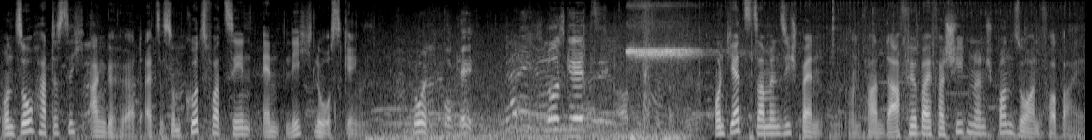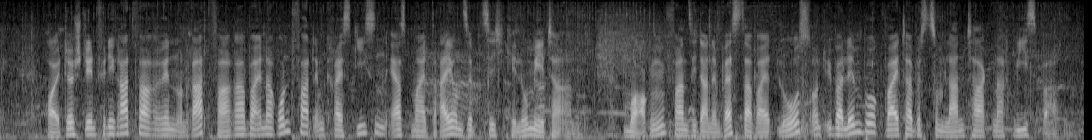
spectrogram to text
Und so hat es sich angehört, als es um kurz vor 10 endlich losging. Gut, okay. Los geht's! Und jetzt sammeln sie Spenden und fahren dafür bei verschiedenen Sponsoren vorbei. Heute stehen für die Radfahrerinnen und Radfahrer bei einer Rundfahrt im Kreis Gießen erstmal 73 Kilometer an. Morgen fahren sie dann im Westerwald los und über Limburg weiter bis zum Landtag nach Wiesbaden.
